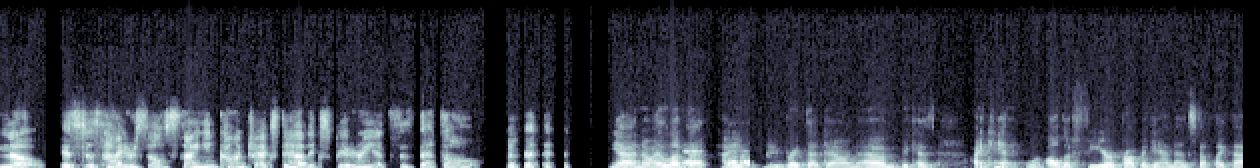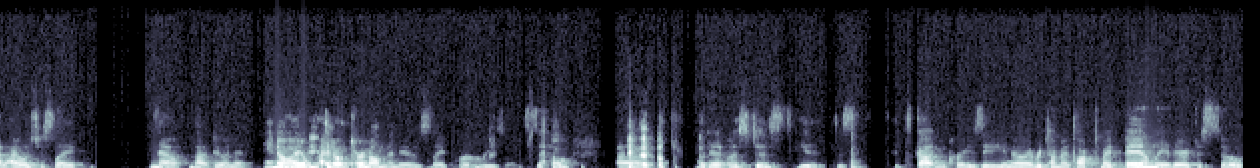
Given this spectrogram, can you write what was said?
no, it's just higher self signing contracts to have experiences. That's all. yeah, no, I love that how you, how you break that down um, because I can't all the fear propaganda and stuff like that. I was just like, no, not doing it. You know, I don't I don't turn on the news like for a reason. So, uh, but it was just it just it's gotten crazy. You know, every time I talk to my family, they're just so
